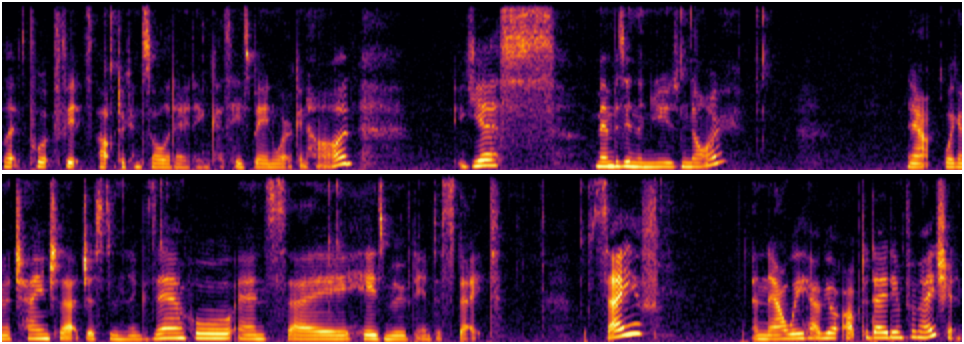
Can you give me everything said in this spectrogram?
let's put Fitz up to consolidating because he's been working hard. Yes, members in the news, no. Now we're going to change that just as an example and say he's moved into state. Save, and now we have your up to date information.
